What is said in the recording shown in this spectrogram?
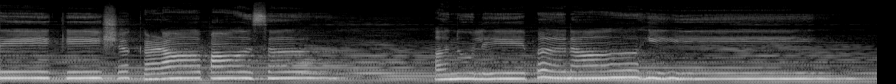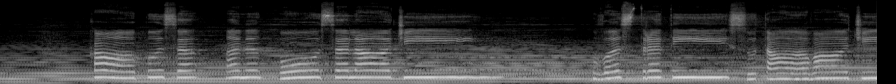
तसे केश कळापास अनुलेपनाही। कापुस अनकोसलाची वस्त्रती सुतावाची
